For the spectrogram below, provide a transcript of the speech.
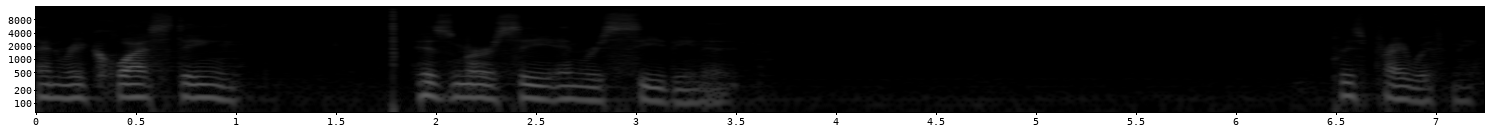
and requesting his mercy and receiving it. Please pray with me.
